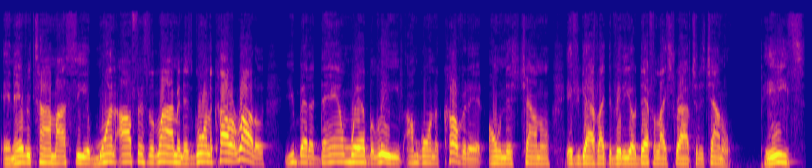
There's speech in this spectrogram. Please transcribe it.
And every time I see one offensive lineman that's going to Colorado, you better damn well believe I'm going to cover that on this channel. If you guys like the video, definitely like subscribe to the channel. Peace.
